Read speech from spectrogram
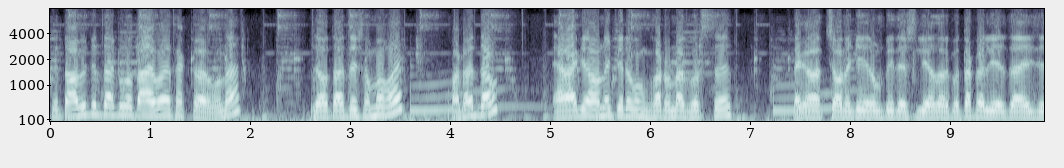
কিন্তু আমি কিন্তু আর কোনো দায় ভয়ে থাকতে পারব না। যাও তাতে সম্ভব হয়? পাঠায় দাও। এর আগে অনেক এরকম ঘটনা ঘটছে। দেখা যাচ্ছে অনেকে এরকম বিদেশ নিয়ে যাওয়ার কথা নিয়ে যায় যে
